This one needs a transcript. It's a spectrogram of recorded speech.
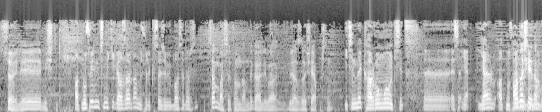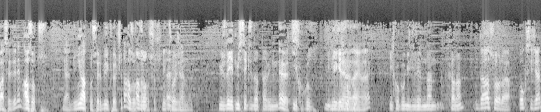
söylemiştik. Atmosferin içindeki gazlardan da şöyle kısaca bir bahsedersek. Sen bahset ondan da galiba biraz da şey yapmıştın. İçinde karbon monoksit, e, es- yer atmosferi... Ana şeyden bulunan... bahsedelim azot. Yani dünya atmosferi büyük ölçüde azottan azot, oluşur, nitrojenden. Evet. %78'di hatta benim evet. ilkokul bilgilerine dayanarak. İlkokul bilgilerimden kalan. Daha sonra oksijen.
